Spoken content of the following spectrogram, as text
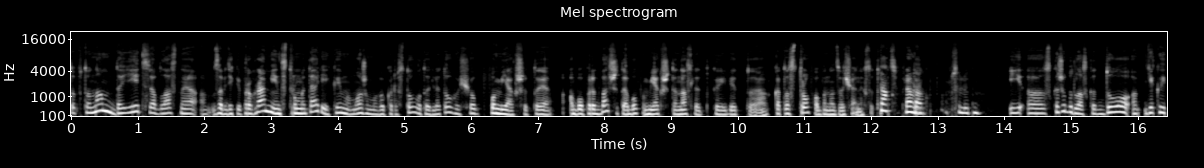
Тобто нам дається власне завдяки програмі інструментарій, який ми можемо використовувати для того, щоб пом'якшити або передбачити, або пом'якшити наслідки від е, катастроф або надзвичайних ситуацій. Так, Правильно? Так, абсолютно. І е, скажи, будь ласка, до е, який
